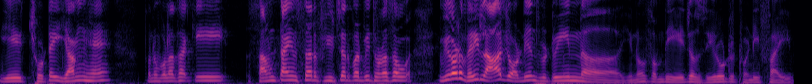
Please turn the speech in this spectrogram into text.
ये छोटे यंग हैं तो उन्होंने बोला था कि समटाइम्स सर फ्यूचर पर भी थोड़ा सा we got a very large audience between you know from the age of zero to twenty five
